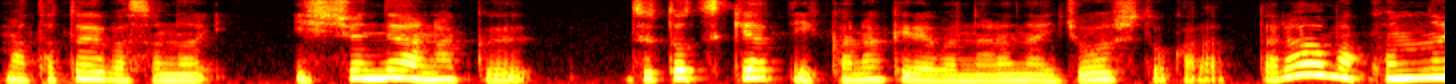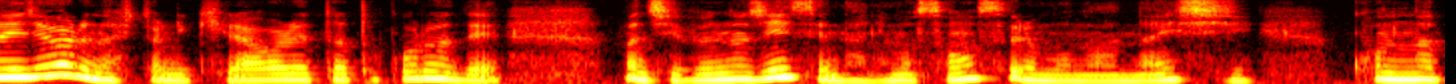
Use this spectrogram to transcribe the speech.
まあ、例えばその一瞬ではなくずっと付き合っていかなければならない上司とかだったら、まあ、こんな意地悪な人に嫌われたところで、まあ、自分の人生何も損するものはないしこんな、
